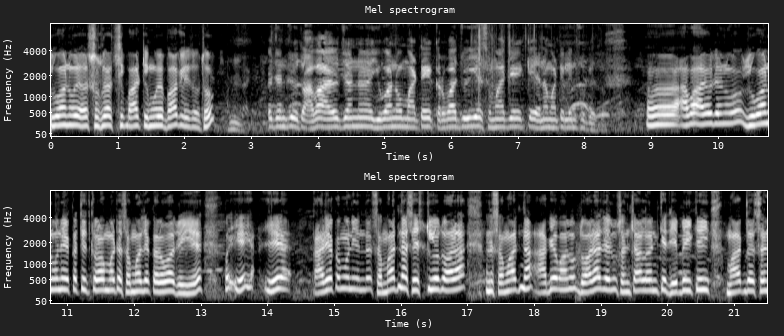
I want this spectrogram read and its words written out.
યુવાનોએ હર્ષોલ્લાસથી બાર ટીમોએ ભાગ લીધો હતો. આયોજન તો આવા આયોજન યુવાનો માટે કરવા જોઈએ સમાજે કે એના માટે લઈને શું કહેશો? આવા આયોજનો યુવાનોને એકત્રિત કરવા માટે સમાજે કરવા જોઈએ. પણ એ એ કાર્યક્રમોની અંદર સમાજના શ્રેષ્ઠીઓ દ્વારા અને સમાજના આગેવાનો દ્વારા જ એનું સંચાલન કે જે બી કંઈ માર્ગદર્શન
